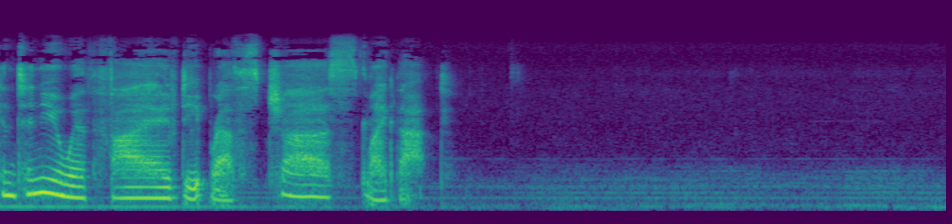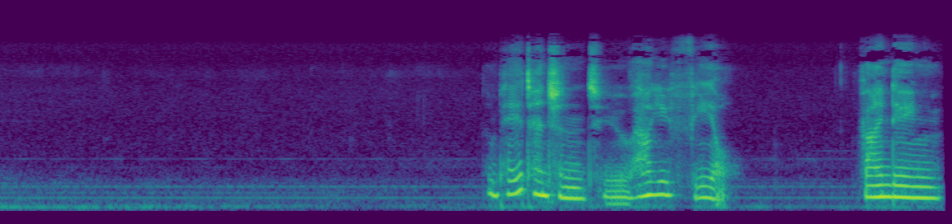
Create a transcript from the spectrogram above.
Continue with five deep breaths, just like that. And pay attention to how you feel, finding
